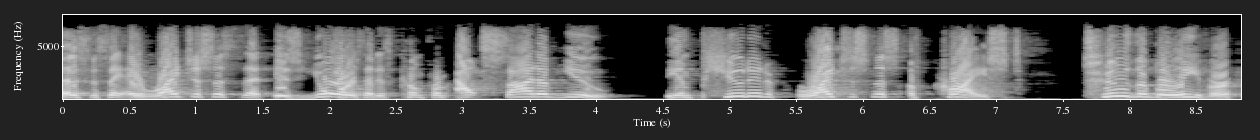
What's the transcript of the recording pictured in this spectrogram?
That is to say, a righteousness that is yours, that has come from outside of you. The imputed righteousness of Christ to the believer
